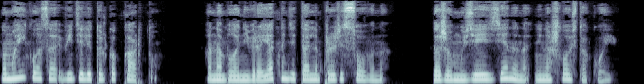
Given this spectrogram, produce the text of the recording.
но мои глаза видели только карту. Она была невероятно детально прорисована. Даже в музее Зенена не нашлось такой.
